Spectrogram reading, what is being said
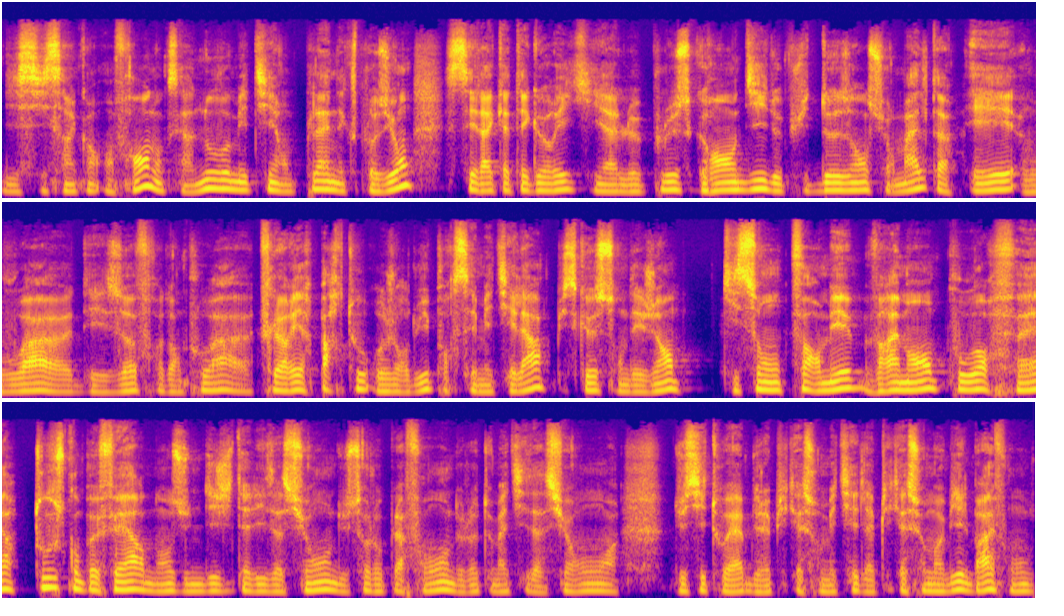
d'ici cinq ans en France. Donc c'est un nouveau métier en pleine explosion. C'est la catégorie qui a le plus grandi depuis deux ans sur Malte et on voit euh, des offres d'emploi euh, fleurir partout aujourd'hui pour ces métiers-là puisque ce sont des gens qui sont formés vraiment pour faire tout ce qu'on peut faire dans une digitalisation du sol au plafond, de l'automatisation, du site web, de l'application métier, de l'application mobile. Bref, on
